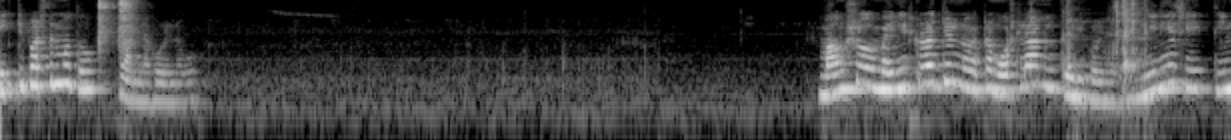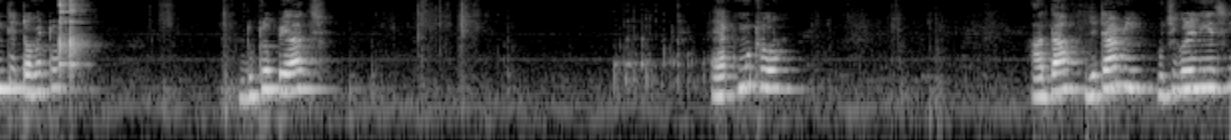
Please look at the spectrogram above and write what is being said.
এইটটি পার্সেন্ট মতো রান্না করে নেব। মাংস ম্যারিনেট করার জন্য একটা মশলা আমি তৈরি করে নেব। নিয়ে নিয়েছি তিনটে টমেটো। দুটো পেঁয়াজ, এক মুঠো আদা, যেটা আমি কুচি করে নিয়েছি,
